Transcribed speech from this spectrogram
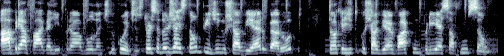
abre a vaga ali para volante do Corinthians. Os torcedores já estão pedindo o Xavier, o garoto, então acredito que o Xavier vai cumprir essa função.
